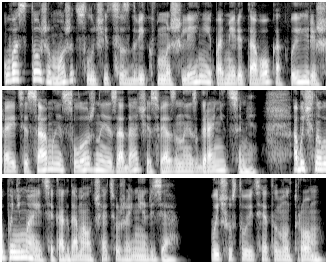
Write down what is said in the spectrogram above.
У вас тоже может случиться сдвиг в мышлении по мере того, как вы решаете самые сложные задачи, связанные с границами. Обычно вы понимаете, когда молчать уже нельзя. Вы чувствуете это нутром.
